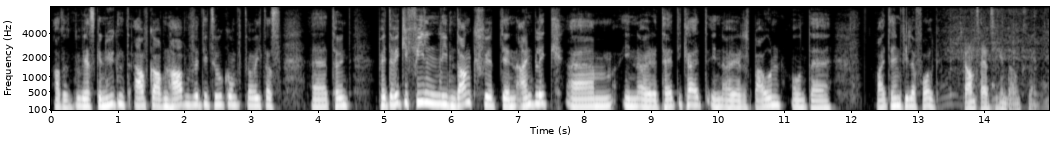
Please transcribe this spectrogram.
also du wirst genügend Aufgaben haben für die Zukunft, so wie ich das äh, tönt. Peter Wicki, vielen lieben Dank für den Einblick ähm, in eure Tätigkeit, in euer Bauen und äh, weiterhin viel Erfolg. Ganz herzlichen Dank, Sven.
